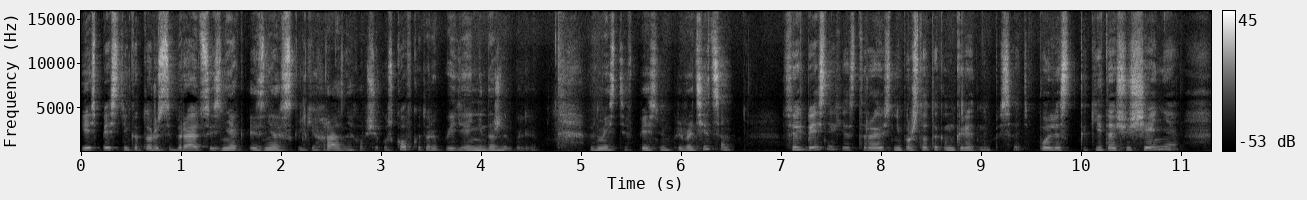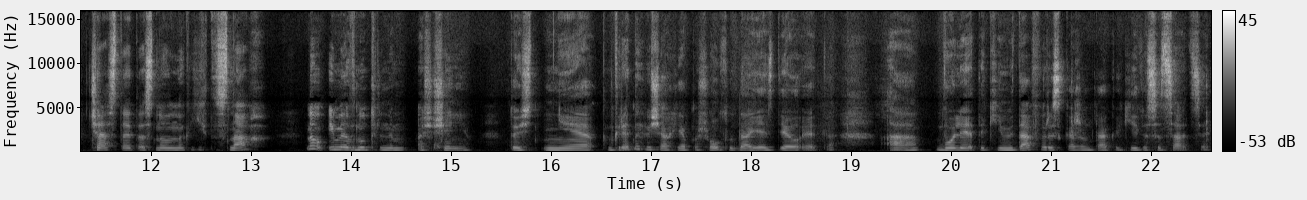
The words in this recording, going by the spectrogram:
Есть песни, которые собираются из, не- из нескольких разных вообще кусков, которые, по идее, не должны были вместе в песню превратиться. В своих песнях я стараюсь не про что-то конкретное писать, более какие-то ощущения. Часто это основано на каких-то снах, ну, именно внутренним ощущениям. То есть не в конкретных вещах я пошел туда, я сделал это, а более такие метафоры, скажем так, какие-то ассоциации.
